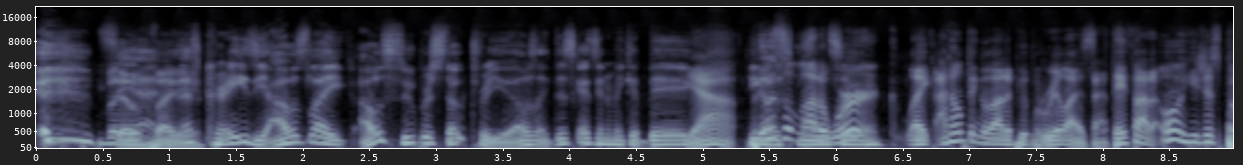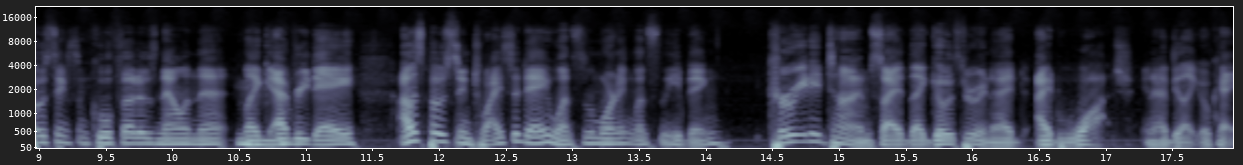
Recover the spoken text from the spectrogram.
but So yeah, dude, funny. that's crazy. I was like, I was super stoked for you. I was like, this guy's gonna make it big. Yeah, He but it was a a lot of work. Like I don't think a lot of people realize that. They thought, oh, he's just posting some cool photos now and then, like Mhm. every day. I was posting twice a day, once in the morning, once in the evening, curated time. So I'd like go through and I'd I'd watch and I'd be like, okay,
